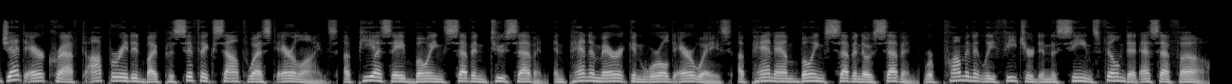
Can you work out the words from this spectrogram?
Jet aircraft operated by Pacific Southwest Airlines a PSA Boeing 727 and Pan American World Airways a Pan Am Boeing 707 were prominently featured in the scenes filmed at SFO.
